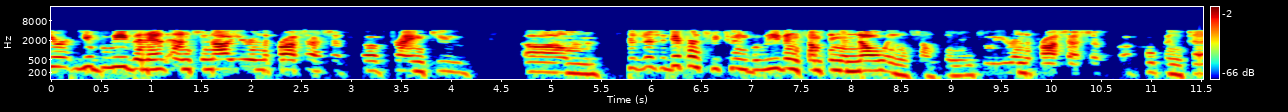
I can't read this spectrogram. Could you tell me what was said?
you're you believe in it, and so now you're in the process of of trying to um because there's a difference between believing something and knowing something, and so you're in the process of, of hoping to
